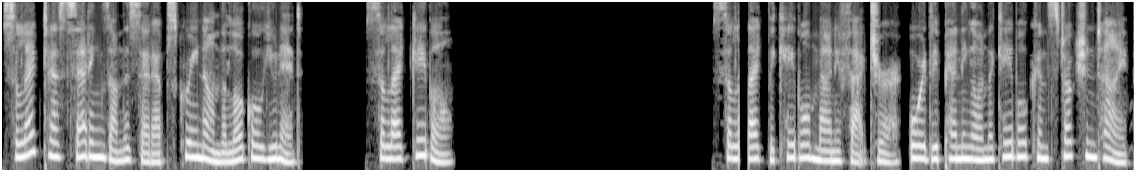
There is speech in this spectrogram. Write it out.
Select Test Settings on the setup screen on the local unit. Select Cable. Select the cable manufacturer, or depending on the cable construction type,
